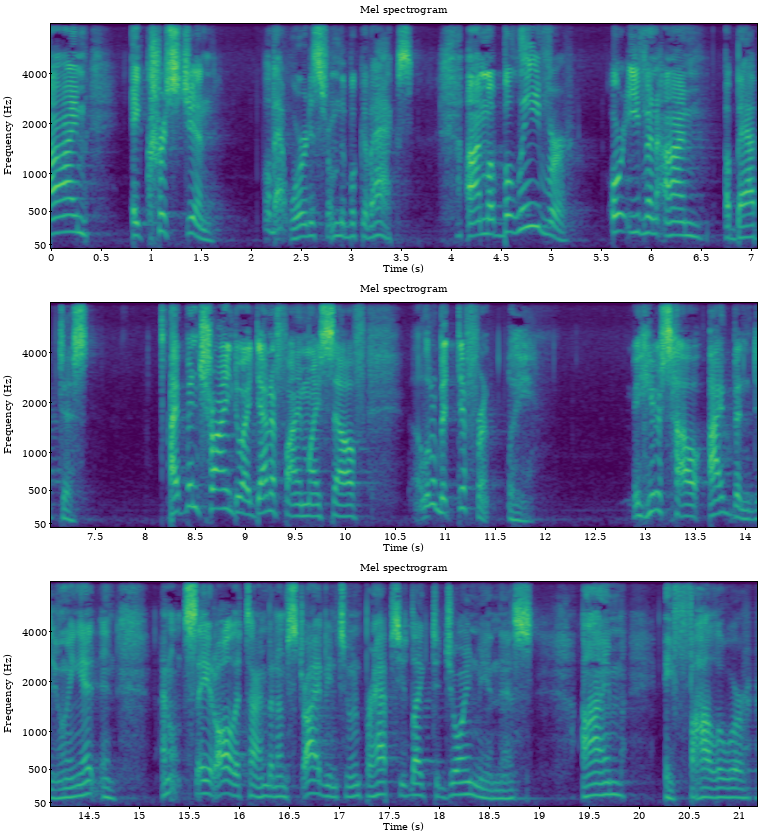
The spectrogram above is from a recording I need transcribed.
I'm a Christian. Well, that word is from the book of Acts. I'm a believer, or even I'm a Baptist. I've been trying to identify myself a little bit differently. Here's how I've been doing it, and I don't say it all the time, but I'm striving to, and perhaps you'd like to join me in this. I'm a follower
